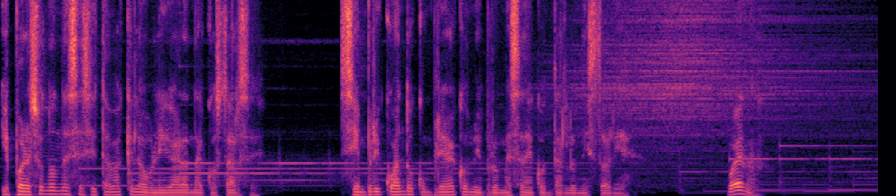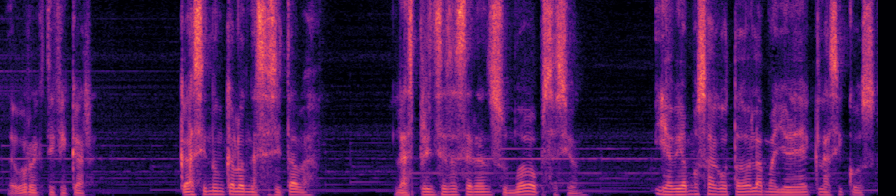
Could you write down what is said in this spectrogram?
y por eso no necesitaba que la obligaran a acostarse, siempre y cuando cumpliera con mi promesa de contarle una historia. Bueno, debo rectificar, casi nunca lo necesitaba. Las princesas eran su nueva obsesión y habíamos agotado la mayoría de clásicos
